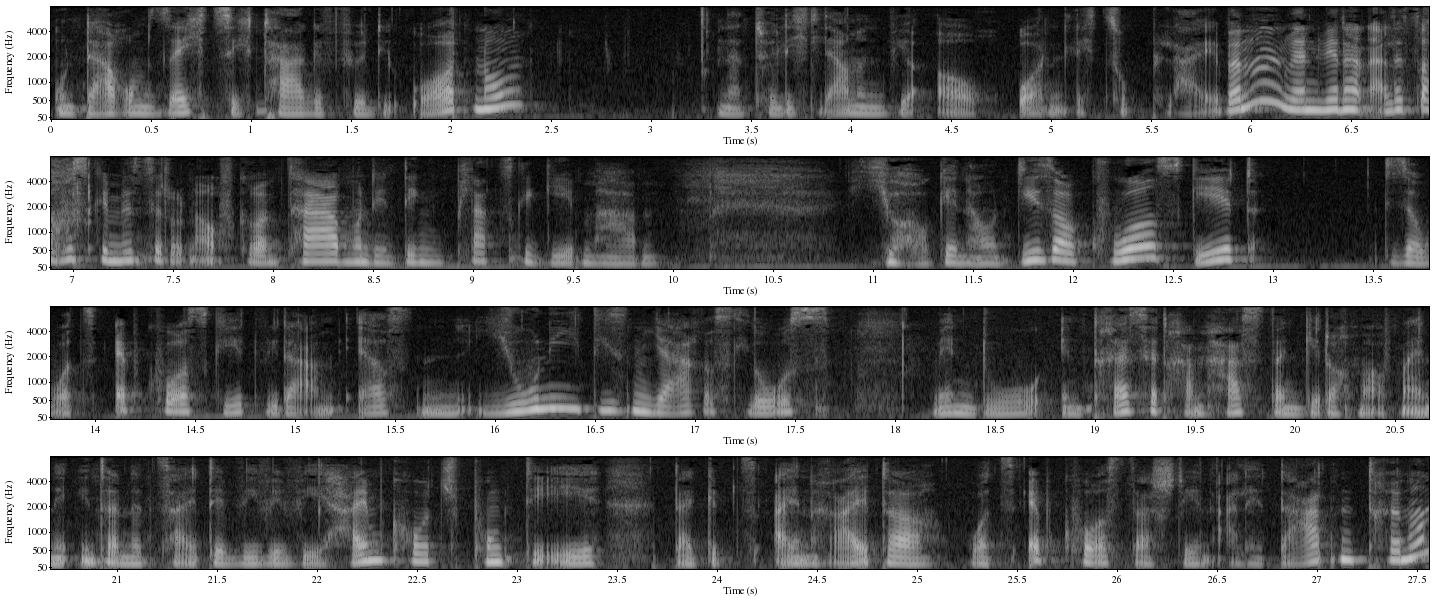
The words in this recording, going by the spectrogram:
Und darum 60 Tage für die Ordnung. Natürlich lernen wir auch ordentlich zu bleiben, wenn wir dann alles ausgemistet und aufgeräumt haben und den Dingen Platz gegeben haben. Ja, genau. Dieser Kurs geht dieser WhatsApp-Kurs geht wieder am 1. Juni diesen Jahres los. Wenn du Interesse daran hast, dann geh doch mal auf meine Internetseite www.heimcoach.de. Da gibt es einen Reiter WhatsApp-Kurs, da stehen alle Daten drinnen.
